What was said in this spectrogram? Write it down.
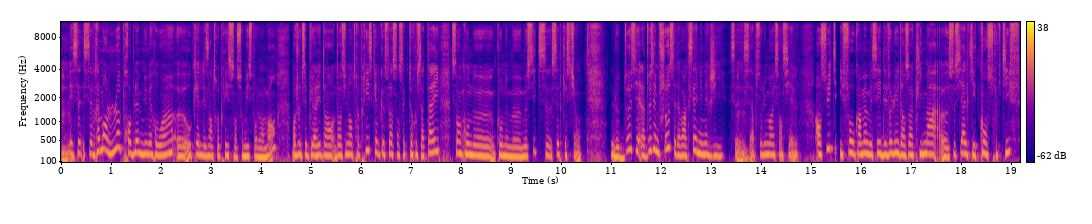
Mhm. Et c'est vraiment le problème numéro un euh, auquel les entreprises sont soumises pour le moment. Moi, je ne sais plus aller dans, dans une entreprise, quel que soit son secteur ou sa taille, sans qu'on ne, qu'on ne me, me cite cette question. Le deuxième, la deuxième chose, c'est d'avoir accès à une énergie. Mhm. C'est absolument essentiel. Ensuite, il faut quand même essayer d'évoluer dans un climat euh, social qui est constructif.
